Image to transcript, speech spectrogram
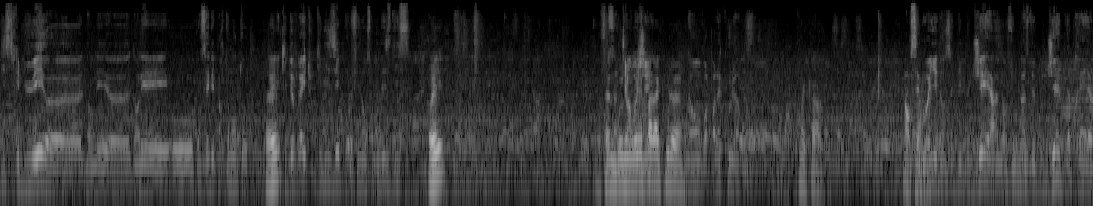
distribuée euh, dans les, euh, dans les, aux conseils départementaux, Oui. qui devrait être utilisée pour le financement des SDIS. Oui. Ça ne vous n'envoyez pas la couleur. Non, on voit pas la couleur. D'accord. Alors c'est noyé dans des budgets, hein, dans une masse de budget, puis après euh,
